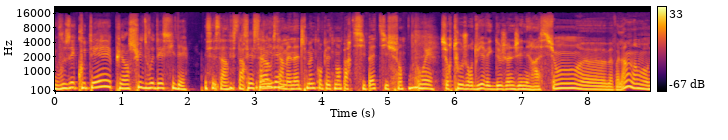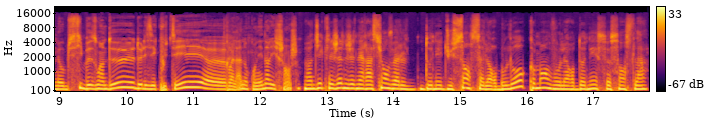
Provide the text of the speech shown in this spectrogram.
et vous écoutez et puis ensuite vous décidez. C'est ça. C'est ça. Ah c'est un management complètement participatif. Hein. Ouais. Surtout aujourd'hui avec de jeunes générations. Euh, bah voilà, hein, on a aussi besoin d'eux, de les écouter. Euh, voilà, donc on est dans l'échange. On dit que les jeunes générations veulent donner du sens à leur boulot. Comment vous leur donnez ce sens-là?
